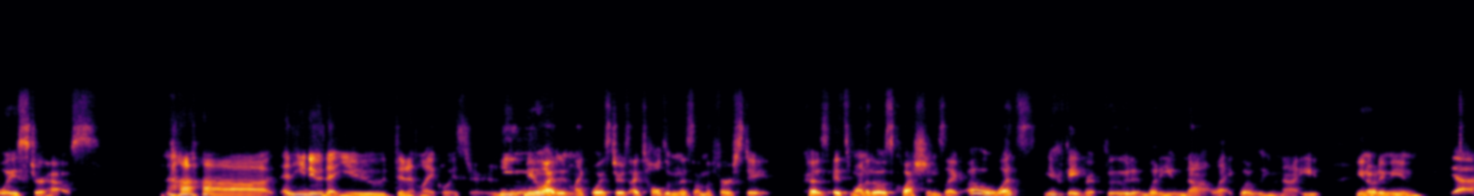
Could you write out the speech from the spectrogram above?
oyster house. and he knew that you didn't like oysters. He knew I didn't like oysters. I told him this on the first date because it's one of those questions like, oh, what's your favorite food and what do you not like? What will you not eat? You know what I mean? Yeah.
